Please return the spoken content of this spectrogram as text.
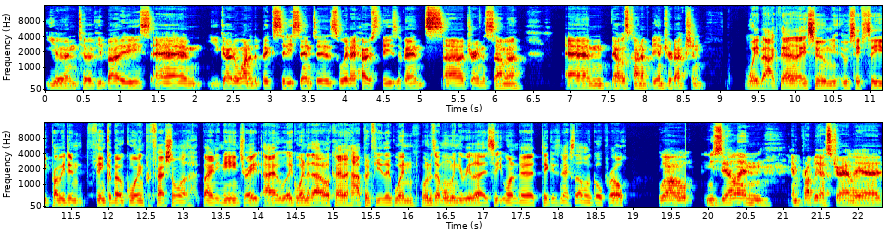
you and two of your buddies and you go to one of the big city centers where they host these events uh, during the summer. And that was kind of the introduction. Way back then i assume it was safe to say you probably didn't think about going professional by any means right? Uh, like when did that all kind of happen for you? Like when when was that moment you realized that you wanted to take it to the next level and go pro well, New Zealand and probably Australia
